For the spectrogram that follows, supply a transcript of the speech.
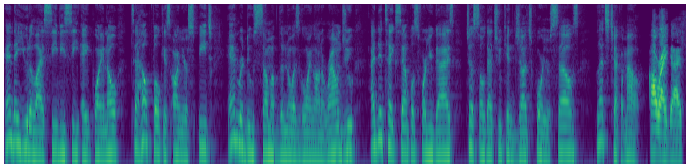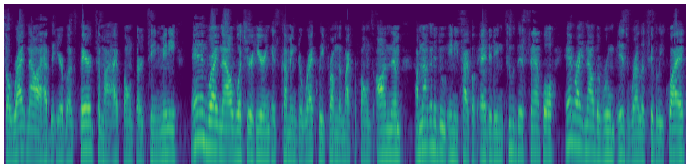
and they utilize CVC 8.0 to help focus on your speech and reduce some of the noise going on around you. I did take samples for you guys just so that you can judge for yourselves. Let's check them out. Alright guys, so right now I have the earbuds paired to my iPhone 13 mini and right now what you're hearing is coming directly from the microphones on them. I'm not going to do any type of editing to this sample and right now the room is relatively quiet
